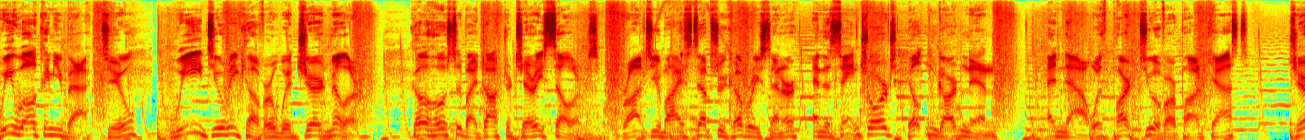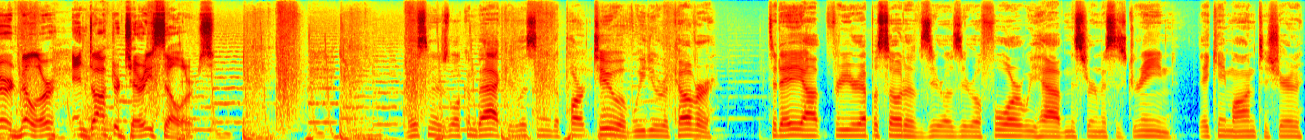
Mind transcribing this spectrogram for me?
We welcome you back to We Do Recover with Jared Miller, co hosted by Dr. Terry Sellers, brought to you by Steps Recovery Center and the St. George Hilton Garden Inn. And now, with part two of our podcast, Jared Miller and Dr. Terry Sellers. Listeners, welcome back. You're listening to part two of We Do Recover. Today, uh, for your episode of 004, we have Mr. and Mrs. Green. They came on to share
